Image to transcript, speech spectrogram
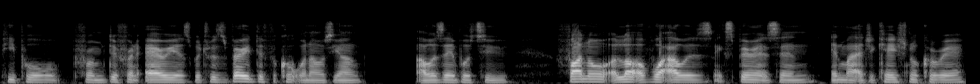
people from different areas, which was very difficult when I was young. I was able to funnel a lot of what I was experiencing in my educational career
